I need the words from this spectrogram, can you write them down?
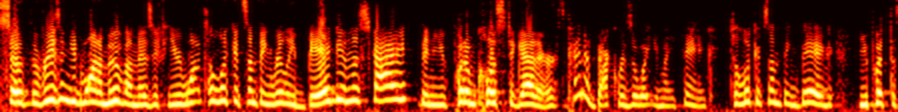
So the reason you'd want to move them is if you want to look at something really big in the sky, then you put them close together. It's kind of backwards of what you might think. To look at something big, you put the,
